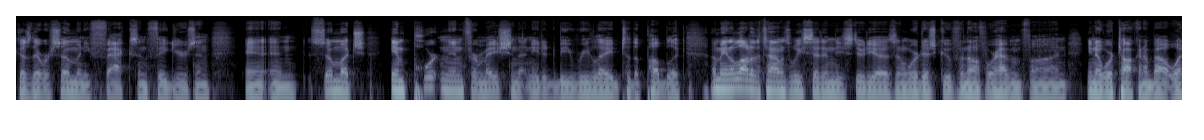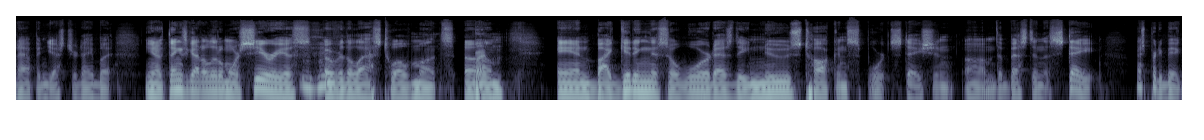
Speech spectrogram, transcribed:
because there were so many facts and figures and and and so much important information that needed to be relayed to the public. I mean, a lot of the times we sit in these studios and we're just goofing off, we're having fun, you know, we're talking about what happened yesterday, but you know, things got a little more serious Mhm. over the last 12 months. Right. Um and by getting this award as the news talk and sports station, um, the best in the state, that's pretty big.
